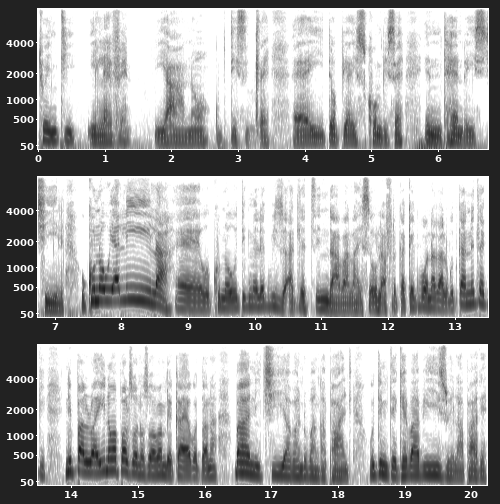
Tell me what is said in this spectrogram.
2011 ya no kubudisihle eh Ethiopia isikhombise inthende isichile. Ukhuno uyalila eh ukhuno uthi kumele kubizwe athletes indaba la eSouth Africa ke kubonakala ukuthi kanetleki nipalwa yini amapaliswano siwabambe ekhaya kodwa na banichiya abantu bangaphandle. Uthi mteke babizwe lapha ke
